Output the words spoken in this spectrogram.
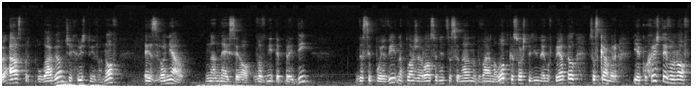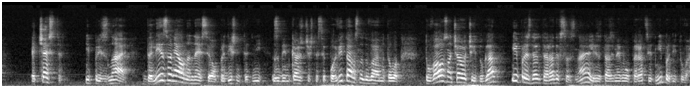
да? Аз предполагам, че Христо Иванов е звънял на НСО в дните преди да се появи на плажа Росенец с една надуваема лодка с още един негов приятел с камера. И ако Христо Иванов е честен и признае дали е звънял на НСО предишните дни, за да им каже, че ще се появи там с надуваемата лодка, това означава, че и Доган и президента Радев са знаели за тази негова операция дни преди това.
